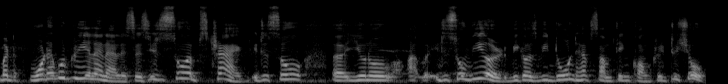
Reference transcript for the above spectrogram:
But what about real analysis? It is so abstract. It is so, uh, you know, uh, it is so weird because we don't have something concrete to show.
